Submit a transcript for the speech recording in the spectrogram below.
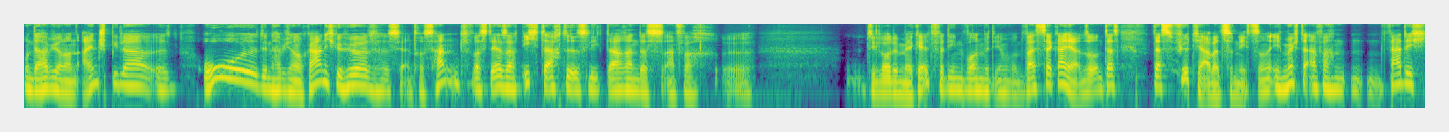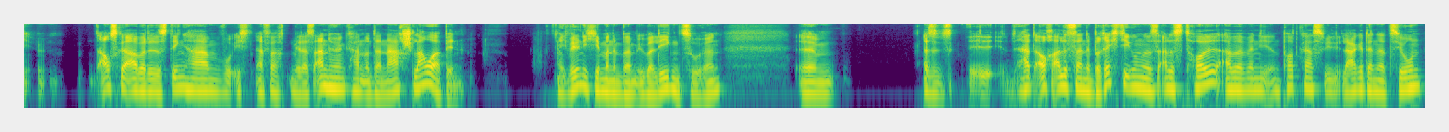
Und da habe ich auch noch einen Einspieler. Äh, oh, den habe ich ja noch gar nicht gehört. Ist ja interessant, was der sagt. Ich dachte, es liegt daran, dass einfach äh, die Leute mehr Geld verdienen wollen mit ihrem weiß der Geier. So, und das, das führt ja aber zu nichts. Ich möchte einfach ein, fertig ausgearbeitetes Ding haben, wo ich einfach mir das anhören kann und danach schlauer bin. Ich will nicht jemandem beim Überlegen zuhören. Ähm, also äh, hat auch alles seine Berechtigung, ist alles toll, aber wenn die ein Podcast wie die Lage der Nation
